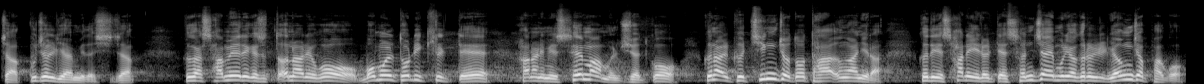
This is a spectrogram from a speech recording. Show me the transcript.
자, 구절 이하입니다. 시작. 그가 사무엘에게서 떠나려고 몸을 돌이킬 때 하나님이 새 마음을 주셨고 그날 그 징조도 다 응하니라. 그들이 산에 이를 때 선지자의 무리가 그를 영접하고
